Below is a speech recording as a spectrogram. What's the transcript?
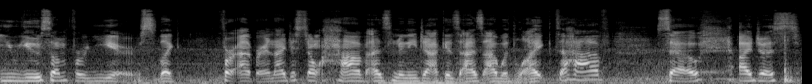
you use them for years, like, forever. And I just don't have as many jackets as I would like to have. So, I just,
